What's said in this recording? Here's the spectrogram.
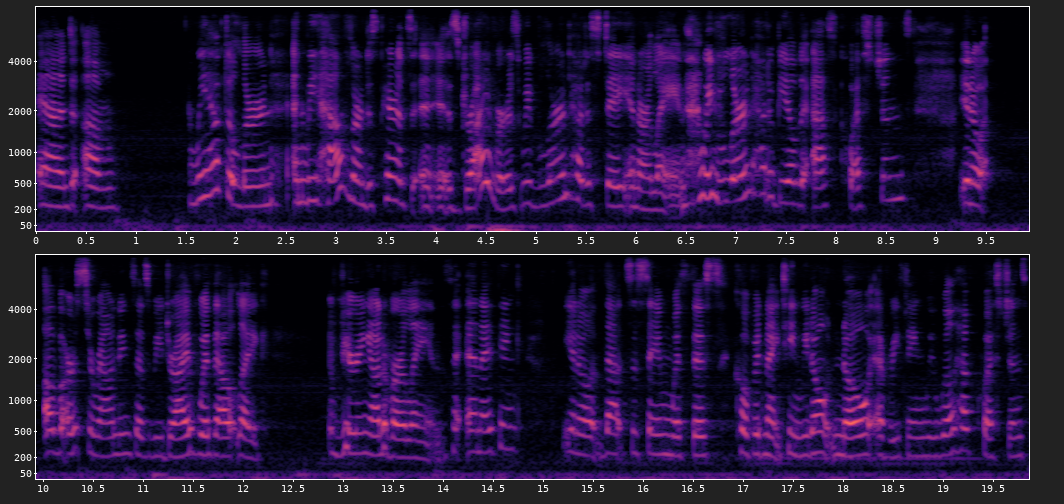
And um, we have to learn, and we have learned as parents, as drivers, we've learned how to stay in our lane. We've learned how to be able to ask questions, you know, of our surroundings as we drive without like veering out of our lanes. And I think you know, that's the same with this COVID 19. We don't know everything. We will have questions.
